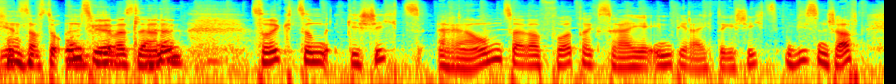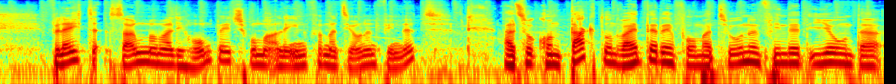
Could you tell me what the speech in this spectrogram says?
Jetzt darfst du uns wieder was lernen. Zurück zum Geschichtsraum, zu eurer Vortragsreihe im Bereich der Geschichtswissenschaft. Vielleicht sagen wir mal die Homepage, wo man alle Informationen findet. Also Kontakt und weitere Informationen findet ihr unter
